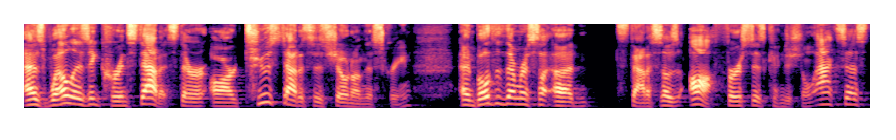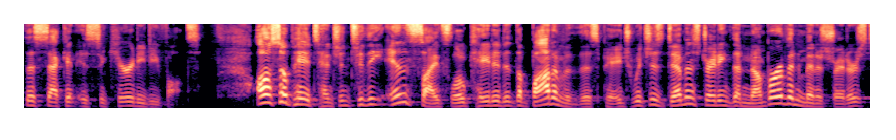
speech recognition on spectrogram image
as well as a current status. There are two statuses shown on this screen, and both of them are uh, statuses off. First is conditional access, the second is security defaults. Also pay attention to the insights located at the bottom of this page, which is demonstrating the number of administrators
